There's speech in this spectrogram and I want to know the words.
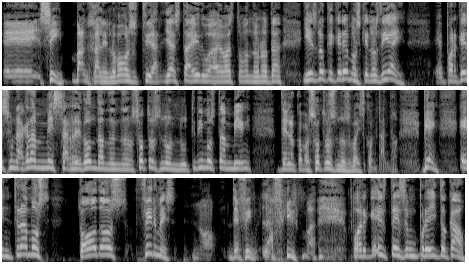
Eh, sí, Van Halen, lo vamos a estudiar. Ya está Edu además tomando nota. Y es lo que queremos que nos digáis, porque es una gran mesa redonda donde nosotros nos nutrimos también de lo que vosotros nos vais contando. Bien, entramos todos firmes. No, de fin, la firma. Porque este es un proyecto cao.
